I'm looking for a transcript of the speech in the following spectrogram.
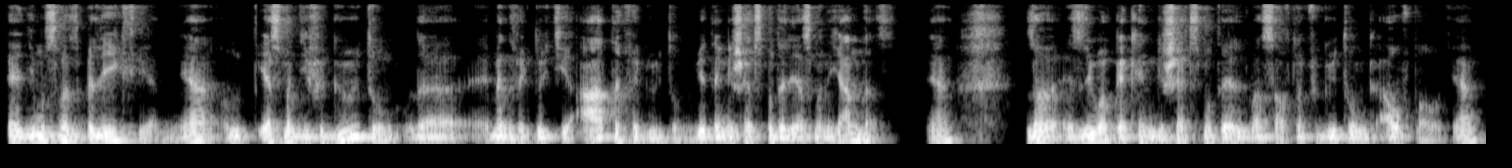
äh, die muss mal belegt werden. Ja, und erstmal die Vergütung oder im Endeffekt durch die Art der Vergütung wird dein Geschäftsmodell erstmal nicht anders. Ja? So, es ist überhaupt gar kein Geschäftsmodell, was auf einer Vergütung aufbaut. Ja?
